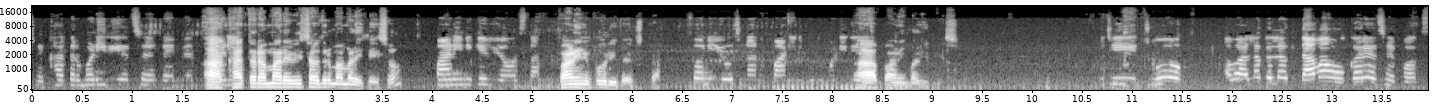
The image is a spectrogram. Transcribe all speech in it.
છે? ખાતર મળી રહે છે ટાઈમે હા ખાતર અમારે વિસાવદરમાં મળી જાય છે પાણીની કેવી વ્યવસ્થા? પાણીની પૂરી વ્યવસ્થા. સોની યોજનાનું પાણી મળી રહે હા પાણી મળી રહે છે. પછી જો આવા અલગ અલગ દાવાઓ કરે છે પક્ષ.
